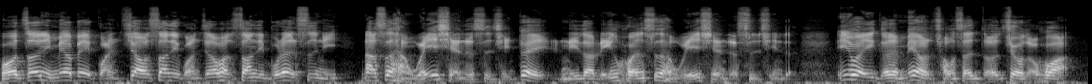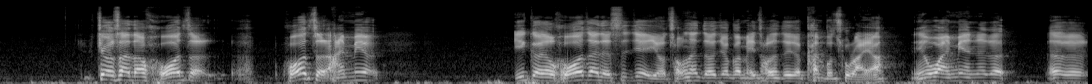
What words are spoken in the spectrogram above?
否则你没有被管教，上帝管教的话，上帝不认识你，那是很危险的事情，对你的灵魂是很危险的事情的。因为一个人没有重生得救的话，就算他活着，活着还没有一个活在的世界有重生得救跟没重生得救看不出来啊！你看外面那个呃。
